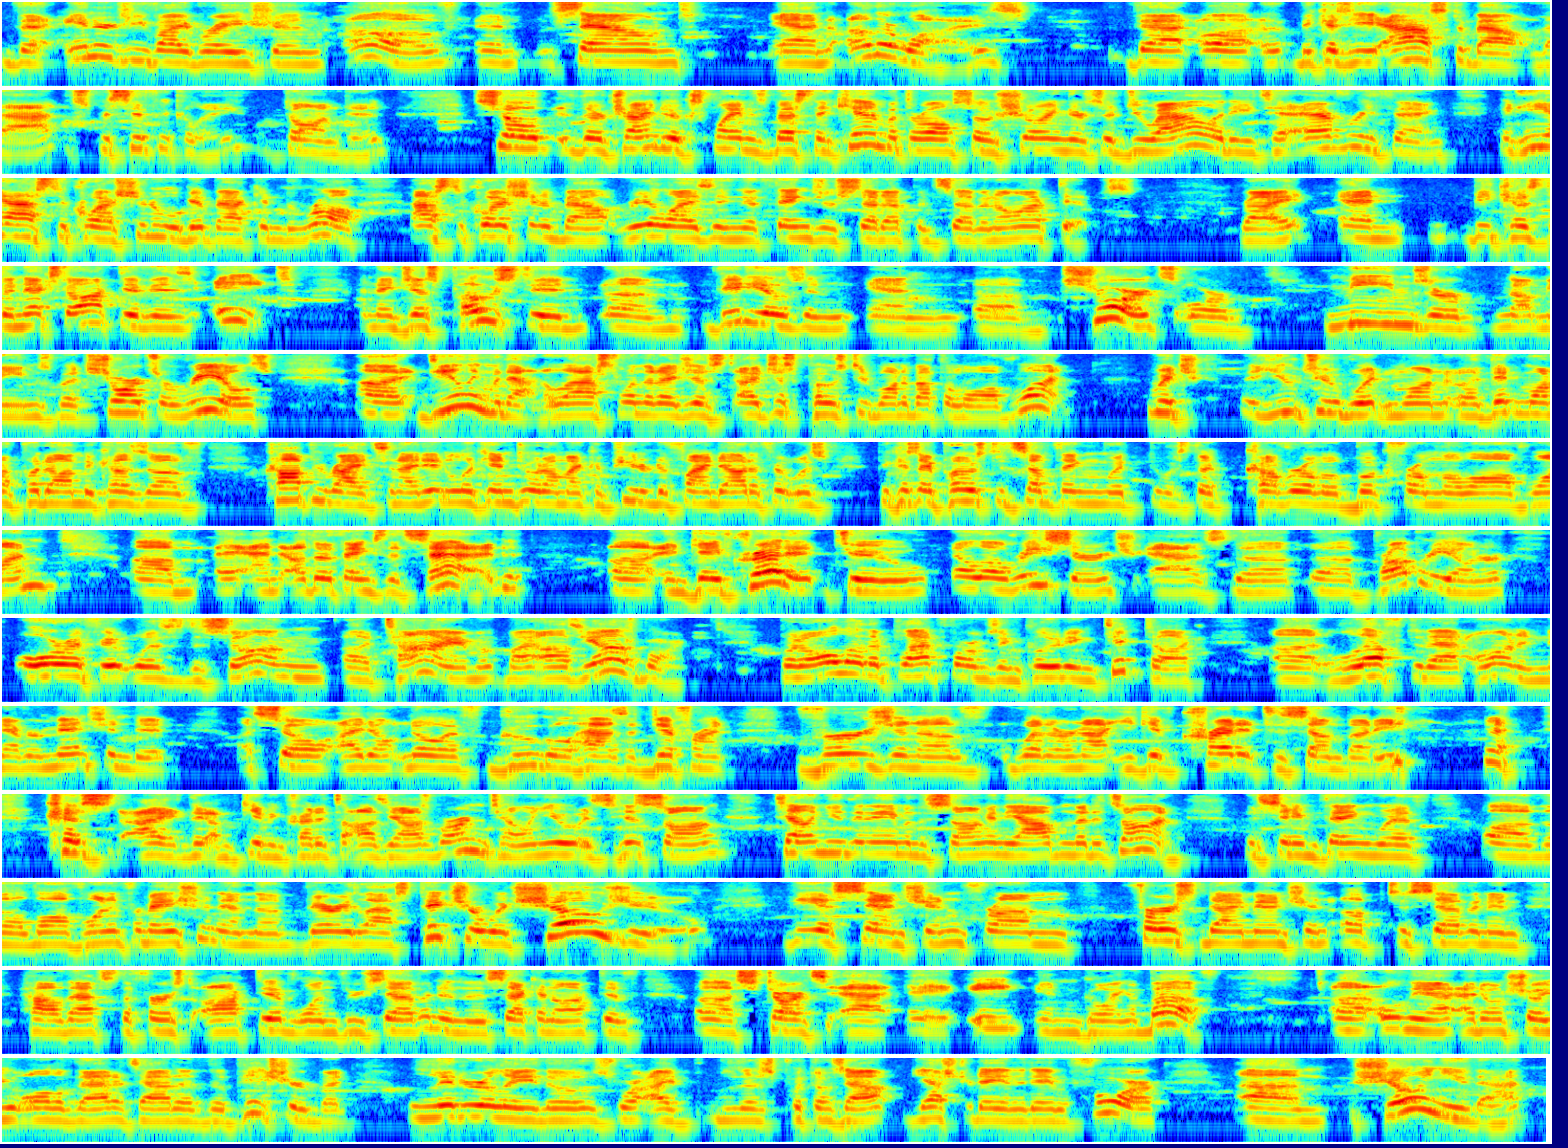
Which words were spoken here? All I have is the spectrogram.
the energy vibration of and sound and otherwise that uh, because he asked about that specifically don did. So they're trying to explain as best they can but they're also showing there's a duality to everything. And he asked the question and we'll get back into raw asked the question about realizing that things are set up in seven octaves right? And because the next octave is eight and they just posted um, videos and, and um, shorts or memes or not memes, but shorts or reels uh, dealing with that. The last one that I just I just posted one about the law of one, which YouTube wouldn't want uh, didn't want to put on because of copyrights, and I didn't look into it on my computer to find out if it was because I posted something with was the cover of a book from the law of one um, and other things that said. Uh, and gave credit to LL Research as the uh, property owner, or if it was the song uh, "Time" by Ozzy Osbourne but all other platforms, including TikTok, uh, left that on and never mentioned it. Uh, so I don't know if Google has a different version of whether or not you give credit to somebody. Because I'm giving credit to Ozzy Osbourne, telling you it's his song, telling you the name of the song and the album that it's on. The same thing with uh, the Law of One information and the very last picture, which shows you the ascension from first dimension up to seven and how that's the first octave, one through seven, and the second octave uh, starts at eight and going above. Uh, only I, I, don't show you all of that; it's out of the picture. But literally, those were I just put those out yesterday and the day before, um, showing you that.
